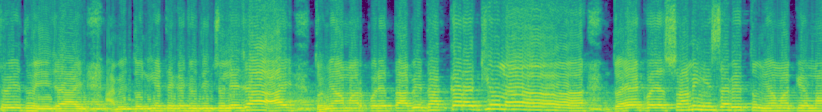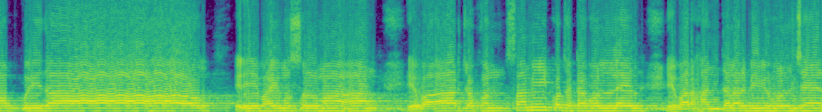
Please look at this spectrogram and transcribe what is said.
শহীদ হয়ে যাই আমি দুনিয়া থেকে যদি চলে যাই, তুমি আমার পরে দাবি ধাক্কা রাখিও না। দয়া করে স্বামী হিসাবে তুমি আমাকে মাফ করে দাও। রে ভাই মুসলমান, এবার যখন স্বামী কথাটা বললেন, এবার হানজালার বিবি বলছেন,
